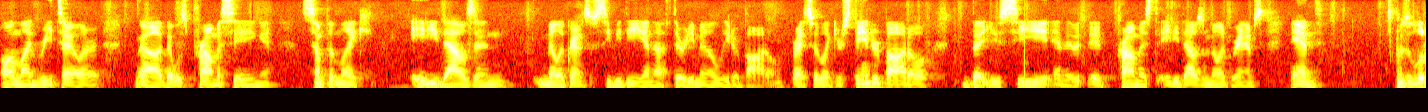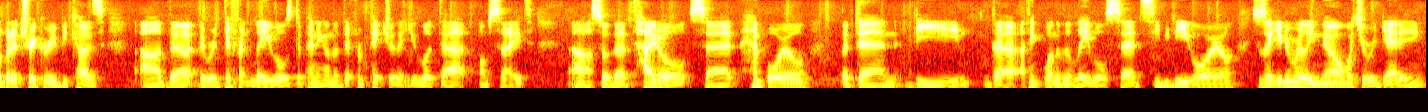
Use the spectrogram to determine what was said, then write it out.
online retailer uh, that was promising something like eighty thousand milligrams of CBD in a 30 milliliter bottle, right? So like your standard bottle that you see, and it, it promised 80,000 milligrams, and it was a little bit of trickery because uh, the there were different labels depending on the different picture that you looked at on site. Uh, so the title said hemp oil, but then the the I think one of the labels said CBD oil. So it's like you didn't really know what you were getting.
